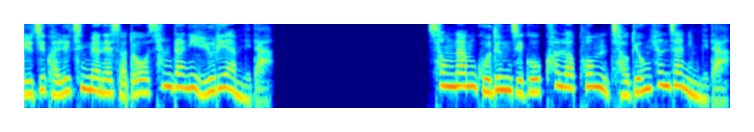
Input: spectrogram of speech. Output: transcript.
유지 관리 측면에서도 상당히 유리합니다. 성남 고등지구 컬러폼 적용 현장입니다.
